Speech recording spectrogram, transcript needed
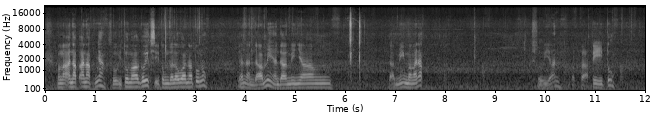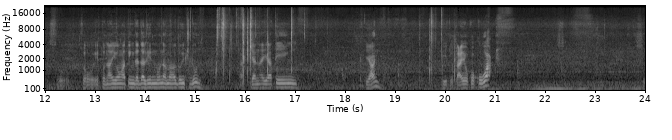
mga anak-anak niya. So ito mga gawiks, itong dalawa na to no. Yan, ang dami, ang dami niyang daming mga anak. So yan, pati ito. So, so ito na yung ating dadalhin muna mga gawiks doon. At yan ay ating yan. Dito tayo kukuha. So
